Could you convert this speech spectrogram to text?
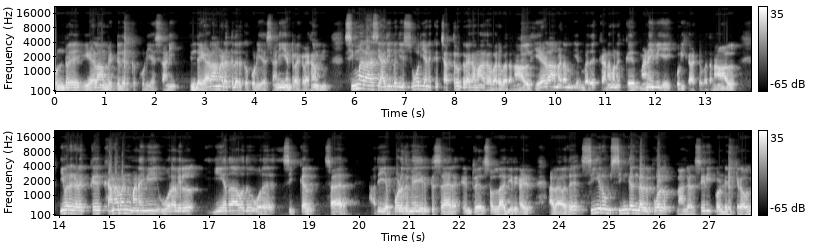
ஒன்று ஏழாம் வீட்டில் இருக்கக்கூடிய சனி. இந்த ஏழாம் இடத்தில் இருக்கக்கூடிய சனி என்ற கிரகம் சிம்ம ராசி அதிபதி சூரியனுக்கு சத்ரு கிரகமாக வருவதனால் ஏழாம் இடம் என்பது கணவனுக்கு மனைவியை குறிக்காட்டுவதனால் இவர்களுக்கு கணவன் மனைவி உறவில் ஏதாவது ஒரு சிக்கல் சார். அது எப்பொழுதுமே இருக்கு சார் என்று சொல்லாதீர்கள். அதாவது சீரும் சிங்கங்கள் போல் நாங்கள் சீறிக்கொண்டிருக்கிறோம்.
